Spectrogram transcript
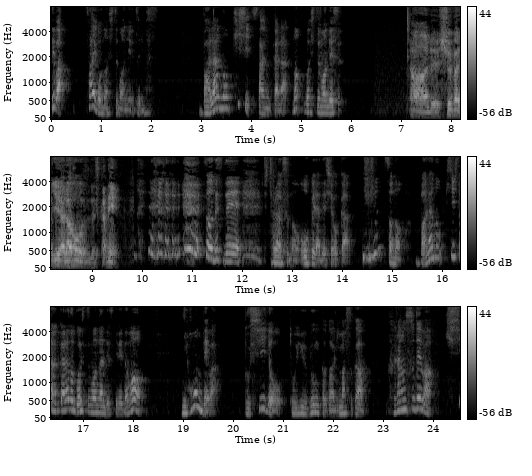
では、最後の質問に移ります。バラの騎士さんからのご質問です。あー、le chevalier à la rose ですかね。そうですね。シュトラウスのオペラでしょうか。そのバラの騎士さんからのご質問なんですけれども、日本では武士道という文化がありますが、フランスでは騎士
